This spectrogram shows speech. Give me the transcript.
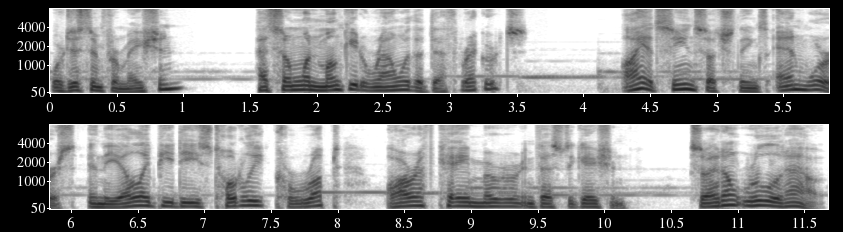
or disinformation? Had someone monkeyed around with the death records? I had seen such things and worse in the LAPD's totally corrupt RFK murder investigation, so I don't rule it out.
